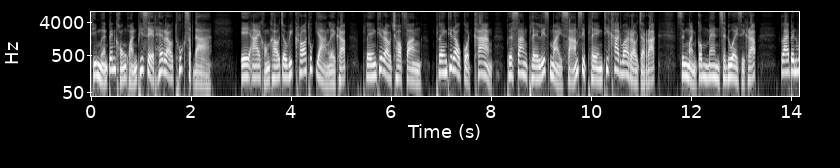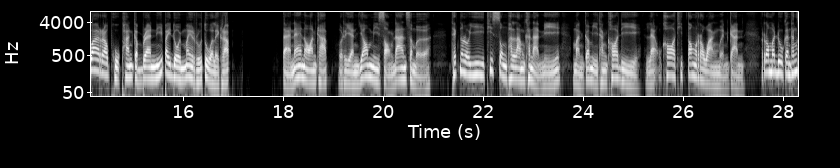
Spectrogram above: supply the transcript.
ที่เหมือนเป็นของขวัญพิเศษให้เราทุกสัปดาห์ AI ของเขาจะวิเคราะห์ทุกอย่างเลยครับ เพลงที่เราชอบฟัง เพลงที่เรากดข้าง เพื่อสร้างเพลย์ลิสต์ใหม่ 30 เพลงที่คาดว่าเราจะรัก ซึ่งมันก็แม่นซะด้วยสิครับ กลายเป็นว่าเราผูกพันกับแบรนด์นี้ไปโดยไม่รู้ตัวเลยครับ แต่แน่นอนครับ เรียนย่อมมี 2 ด้านเสมอ เทคโนโลยีที่ทรงพลังขนาดนี้ มันก็มีทั้งข้อดี และข้อที่ต้องระวังเหมือนกัน เรามาดูกันทั้ง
